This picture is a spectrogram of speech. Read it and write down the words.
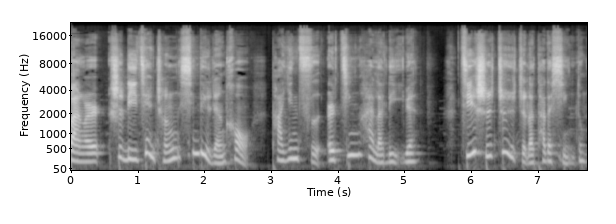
反而是李建成心地仁厚，怕因此而惊害了李渊，及时制止了他的行动。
